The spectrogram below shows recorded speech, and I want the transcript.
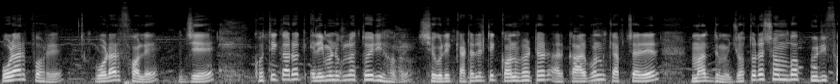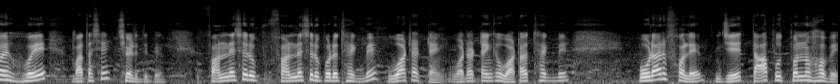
পোড়ার পরে, পোড়ার ফলে যে ক্ষতিকারক এলিমেন্টগুলো তৈরি হবে, সেগুলি ক্যাটালিটিক কনভার্টার আর কার্বন ক্যাপচারের মাধ্যমে যতটা সম্ভব পিউরিফাই হয়ে বাতাসে ছেড়ে দেবে। ফার্নেসের ফার্নেসের উপরে থাকবে ওয়াটার ট্যাঙ্ক ওয়াটার ট্যাঙ্কে ওয়াটার থাকবে। পোড়ার ফলে যে তাপ উৎপন্ন হবে,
